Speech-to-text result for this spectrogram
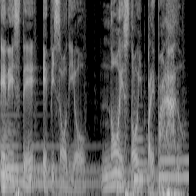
en este episodio. No estoy preparado.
